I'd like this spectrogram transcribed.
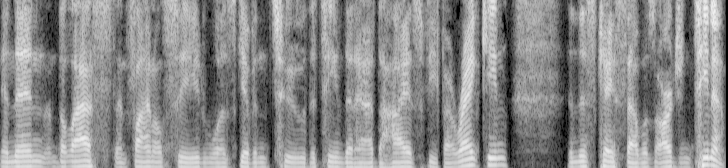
And then the last and final seed was given to the team that had the highest FIFA ranking. In this case, that was Argentina.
